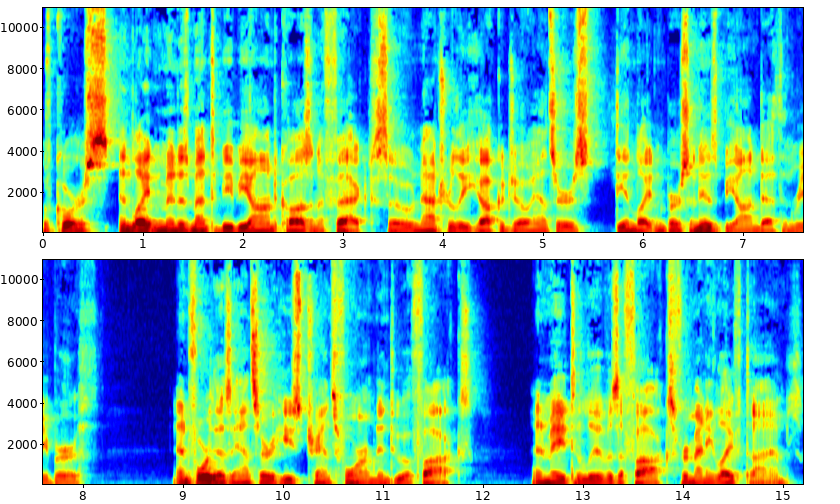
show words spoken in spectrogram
Of course, enlightenment is meant to be beyond cause and effect, so naturally Hyakujo answers the enlightened person is beyond death and rebirth. And for this answer, he's transformed into a fox and made to live as a fox for many lifetimes.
